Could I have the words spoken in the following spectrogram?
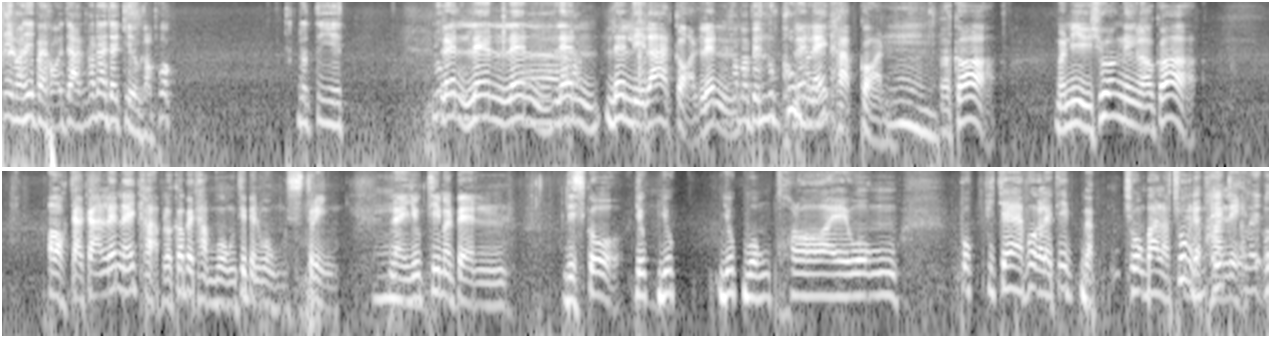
ที่มาที่ไปของอาจารย์ก็น่าจะเกี่ยวกับพวก ดนตรีลูกเล่นเล่นเล่นเล่นเล่นลีลาดก่อนเล่นเข้ามาเป็นลูกทุ่งเล่นไนท์คลับก่อน อืม แล้วก็มันมีอยู่ช่วงหนึ่งเราก็ออกจากการเล่นไนท์คลับ แล้วก็ไปทำวงที่เป็นวงสตริง ในยุคที่มันเป็นดิสโก้ยุคยุคยุควงพลอยวง พวกพี่แจ้พวกอะไรที่แบบช่วงบ้านเราช่วงเดอะพาเลทอะไรเอ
